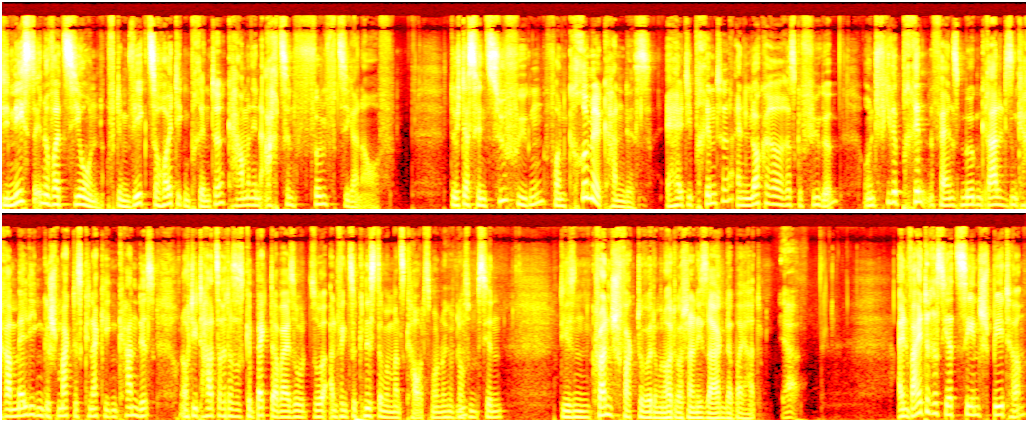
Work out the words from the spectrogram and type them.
Die nächste Innovation auf dem Weg zur heutigen Printe kam in den 1850ern auf. Durch das Hinzufügen von Krümmelkandis erhält die Printe ein lockereres Gefüge und viele Printenfans mögen gerade diesen karamelligen Geschmack des knackigen Kandis und auch die Tatsache, dass das Gebäck dabei so, so anfängt zu knistern, wenn man es kaut, dass man noch so ein bisschen diesen Crunch-Faktor, würde man heute wahrscheinlich sagen, dabei hat. Ja. Ein weiteres Jahrzehnt später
